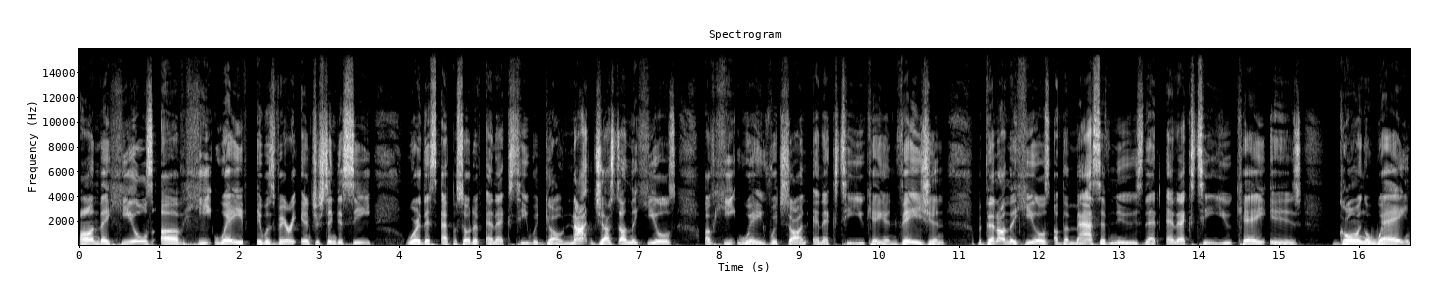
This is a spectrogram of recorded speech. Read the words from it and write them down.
on the heels of Heat Wave. It was very interesting to see where this episode of NXT would go. Not just on the heels of Heat Wave, which saw an NXT UK invasion, but then on the heels of the massive news that NXT UK is going away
